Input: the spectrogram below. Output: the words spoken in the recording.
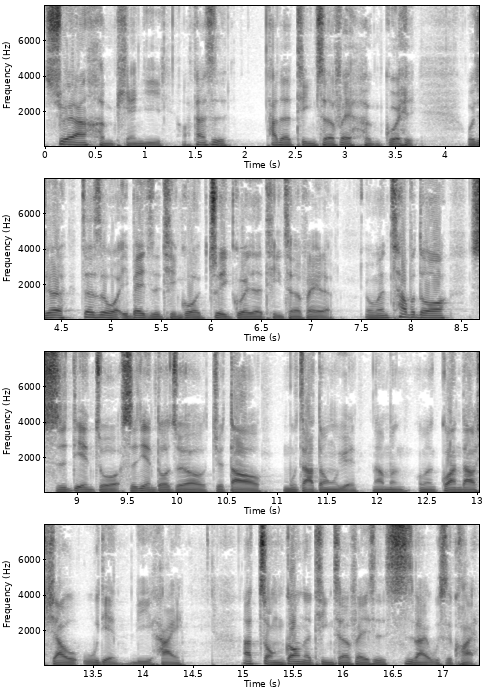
虽然很便宜啊，但是它的停车费很贵。我觉得这是我一辈子停过最贵的停车费了。我们差不多十点左十点多左右就到木栅动物园，然后我们我们逛到下午五点离开。那总共的停车费是四百五十块，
